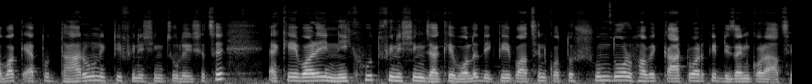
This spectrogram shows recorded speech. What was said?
অবাক। এত দারুণ একটি ফিনিশিং চলে এসেছে। একেবারেই নিখুঁত ফিনিশিং যাকে বলে। দেখতেই পাচ্ছেন কত সুন্দরভাবে কাটওয়ার্কের ডিজাইন করা আছে।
